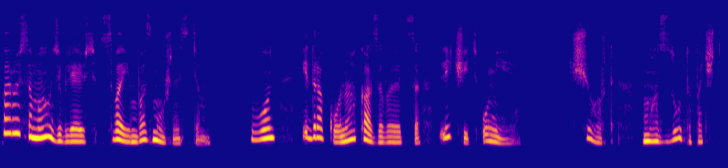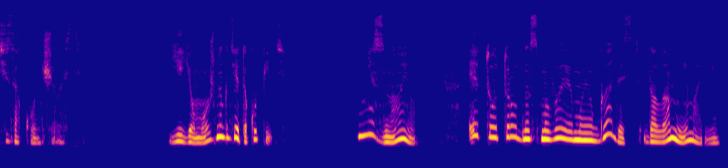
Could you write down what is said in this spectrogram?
Порой сама удивляюсь своим возможностям. Вон и дракона, оказывается, лечить умею. Черт, мазута почти закончилась. Ее можно где-то купить? Не знаю. Эту трудносмываемую гадость дала мне Мари.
